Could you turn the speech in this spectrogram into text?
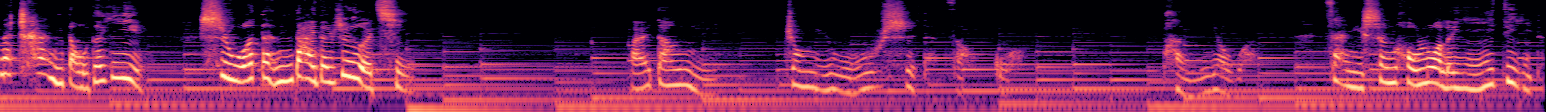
那颤抖的叶，是我等待的热情。而当你终于无视地走过，朋友啊！在你身后落了一地的，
